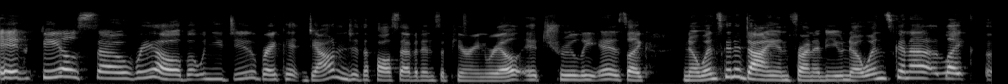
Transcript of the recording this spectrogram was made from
it feels so real but when you do break it down into the false evidence appearing real it truly is like no one's going to die in front of you. No one's going to like uh,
